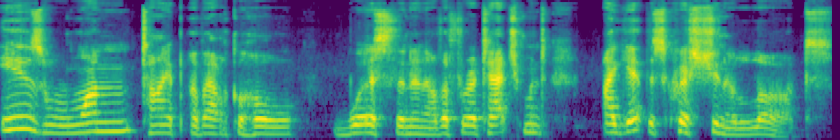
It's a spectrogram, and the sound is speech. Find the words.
is one type of alcohol worse than another for attachment, I get this question a lot.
